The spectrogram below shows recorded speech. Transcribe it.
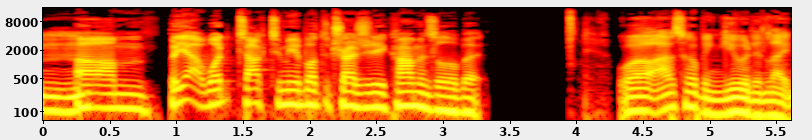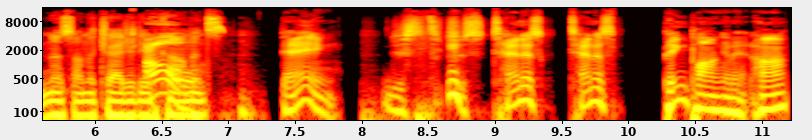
Mhm. Um, but yeah, what talk to me about the tragedy of commons a little bit? Well, I was hoping you would enlighten us on the tragedy of Oh. Commons. Dang, just just tennis tennis ping ponging it, huh?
